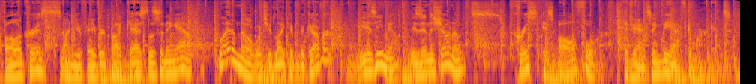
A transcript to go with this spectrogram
Follow Chris on your favorite podcast listening app. Let him know what you'd like him to cover. His email is in the show notes. Chris is all for advancing the aftermarket.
